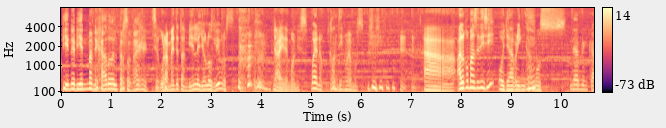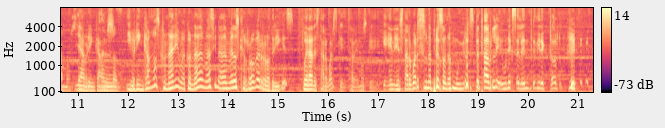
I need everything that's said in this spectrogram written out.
Tiene bien manejado el personaje. Seguramente también leyó los libros. Ay, demonios. Bueno, continuemos. Ah, ¿Algo más de DC o ya brincamos? Ya brincamos. Ya brincamos. al- Y brincamos con nadie, con nada más y nada menos que Robert Rodríguez, fuera de Star Wars, que sabemos que, que en Star Wars es una persona muy respetable, un excelente director.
